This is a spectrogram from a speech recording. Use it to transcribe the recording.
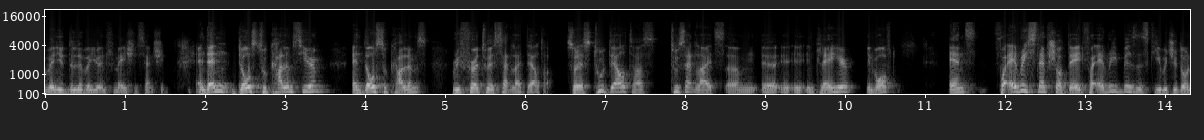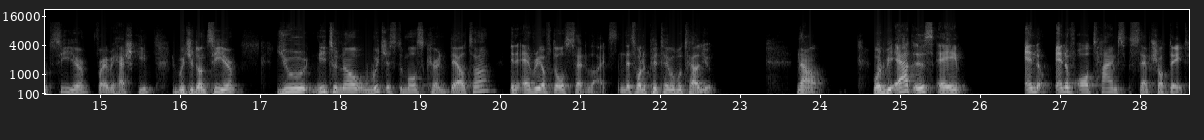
when you deliver your information essentially. And then those two columns here and those two columns refer to a satellite delta. So there's two deltas, two satellites um, uh, in, play here involved. And for every snapshot date, for every business key which you don't see here, for every hash key which you don't see here, you need to know which is the most current delta in every of those satellites. And that's what a pit table will tell you. Now, what we add is a end, end of all times snapshot date,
